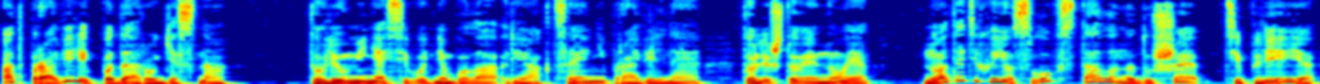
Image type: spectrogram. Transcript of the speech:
отправили по дороге сна. То ли у меня сегодня была реакция неправильная, то ли что иное — но от этих ее слов стало на душе теплее.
